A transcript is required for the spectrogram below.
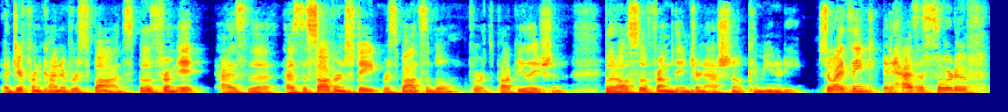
a different kind of response, both from it as the as the sovereign state responsible for its population, but also from the international community. So I think it has a sort of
